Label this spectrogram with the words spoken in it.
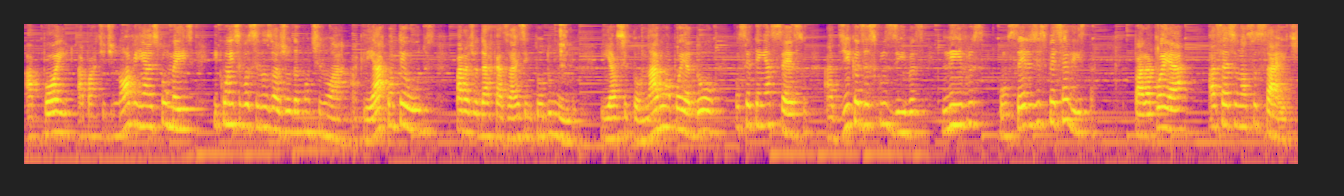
Apoie a partir de R$ 9,00 por mês e com isso você nos ajuda a continuar a criar conteúdos para ajudar casais em todo o mundo. E ao se tornar um apoiador, você tem acesso a dicas exclusivas, livros, conselhos de especialista. Para apoiar, acesse o nosso site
